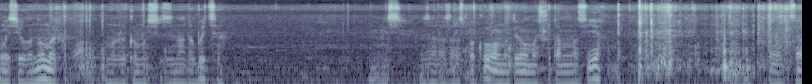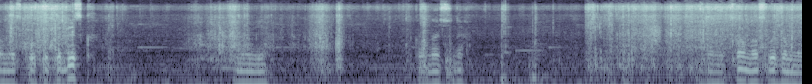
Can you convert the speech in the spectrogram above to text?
Ось його номер. Може комусь знадобиться. Ось зараз розпаковуємо, дивимося, що там у нас є. Це у нас кофе диск. Нові. Складай сюди. Це у нас вижимний.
